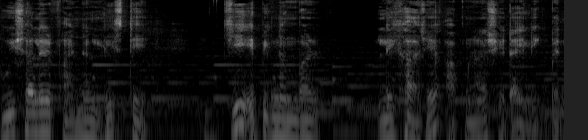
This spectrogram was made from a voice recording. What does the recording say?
দুই সালের ফাইনাল লিস্টে যে এপিক নাম্বার লেখা আছে, আপনারা সেটাই লিখবেন।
